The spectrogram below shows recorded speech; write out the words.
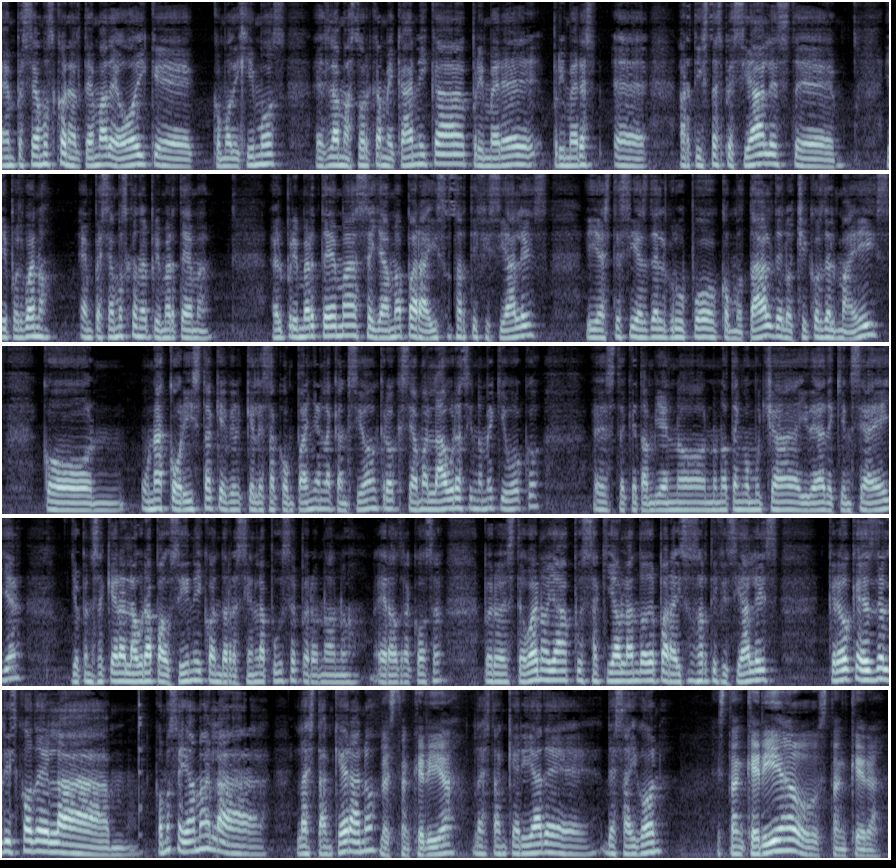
empecemos con el tema de hoy que, como dijimos, es la mazorca mecánica, primer, primer eh, artista especial, este, y pues bueno, empecemos con el primer tema. El primer tema se llama Paraísos Artificiales y este sí es del grupo como tal, de los chicos del maíz, con una corista que, que les acompaña en la canción, creo que se llama Laura si no me equivoco, este que también no, no, tengo mucha idea de quién sea ella. Yo pensé que era Laura Pausini cuando recién la puse, pero no, no, era otra cosa. Pero este, bueno, ya pues aquí hablando de paraísos artificiales, creo que es del disco de la, ¿cómo se llama? La, la estanquera, ¿no? La estanquería. La estanquería de, de Saigón. ¿Estanquería o estanquera?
